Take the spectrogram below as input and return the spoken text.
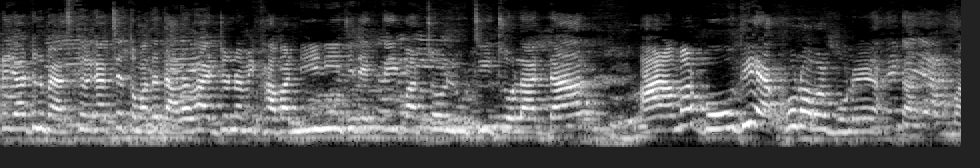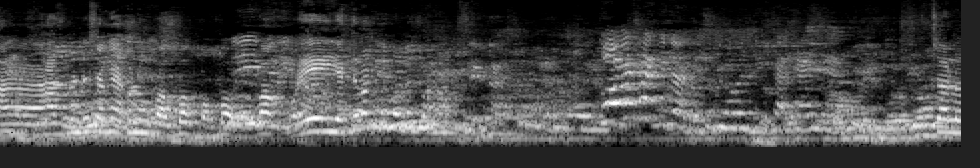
বাড়ি যাওয়ার জন্য ব্যস্ত হয়ে গেছে। তোমাদের দাদা ভাইয়ের জন্য আমি খাবার নিয়ে নিয়েছি, দেখতেই পাচ্ছ, লুচি, ছোলার ডাল। আর আমার বৌদি এখনও আমার বোনের হাজব্যান্ডের সঙ্গে এখনও বক বক বক বক এই যেতে পারছি চলো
